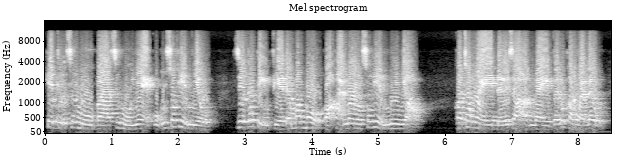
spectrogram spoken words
Hiện tượng sương mù và sương mù nhẹ cũng xuất hiện nhiều. Riêng các tỉnh phía Đông Bắc Bộ có khả năng xuất hiện mưa nhỏ. Còn trong ngày, đới gió ẩm này vẫn còn hoạt động,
